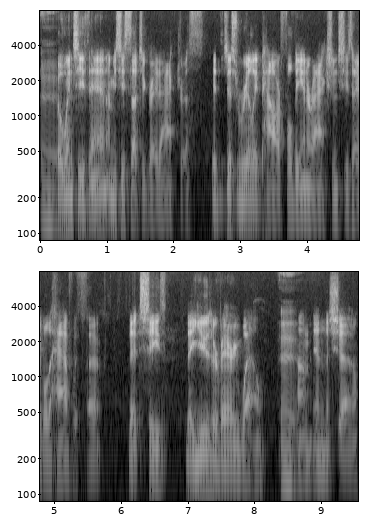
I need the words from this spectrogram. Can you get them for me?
Mm. But when she's in, I mean, she's such a great actress. It's just really powerful the interaction she's able to have with folks. That she's they use her very well Mm. um, in the show,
